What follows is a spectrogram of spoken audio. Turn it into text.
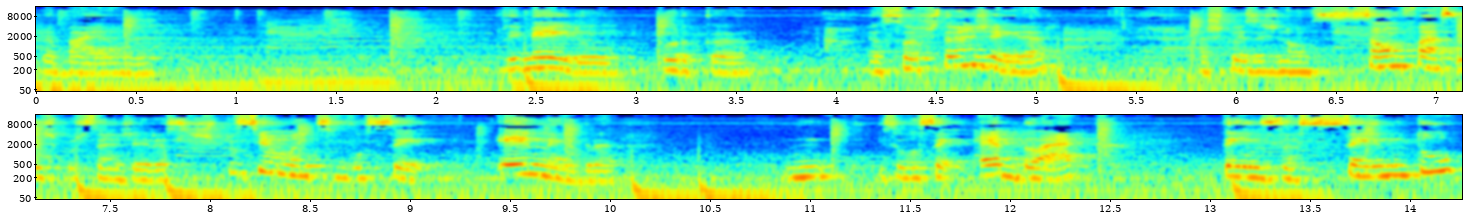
para bairro. Primeiro, porque eu sou estrangeira, as coisas não são fáceis para estrangeiras, especialmente se você é negra, se você é black, tens acento,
